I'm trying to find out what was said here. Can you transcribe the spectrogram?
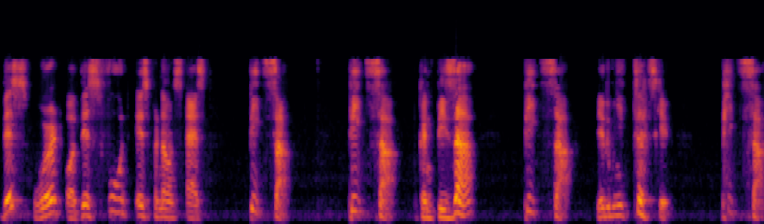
This word or this food is pronounced as pizza. Pizza, bukan pizza, pizza. Dia ada bunyi t sikit. Pizza.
